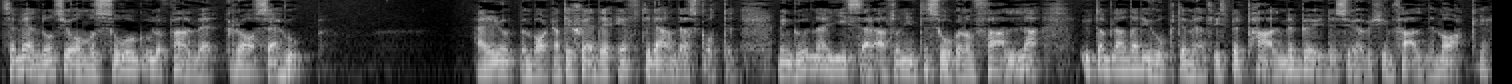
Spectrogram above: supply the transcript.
Sen vände hon sig om och såg Olof Palme rasa ihop. Här är det uppenbart att det skedde efter det andra skottet men Gunnar gissar att hon inte såg honom falla utan blandade ihop det med att Lisbeth Palme böjde sig över sin fallne make.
